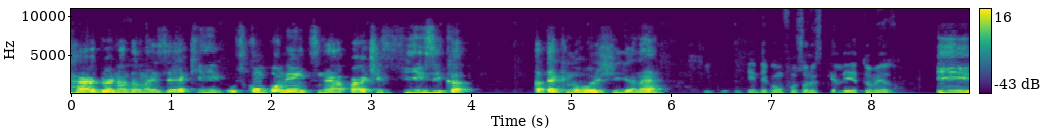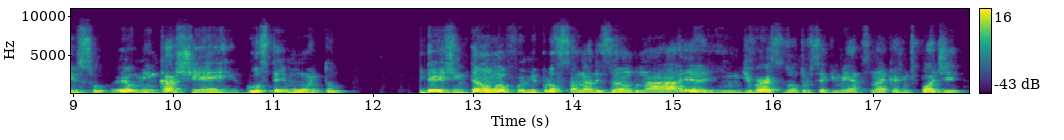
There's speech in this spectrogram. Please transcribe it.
hardware nada uhum. mais é que os componentes, né? A parte física da tecnologia, né? Entender como funciona o esqueleto mesmo. Isso. Eu me encaixei, gostei muito. E desde então eu fui me profissionalizando na área e em diversos outros segmentos, né? Que a gente pode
